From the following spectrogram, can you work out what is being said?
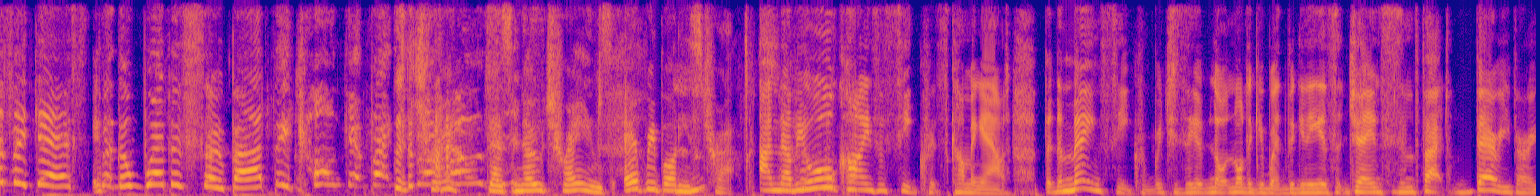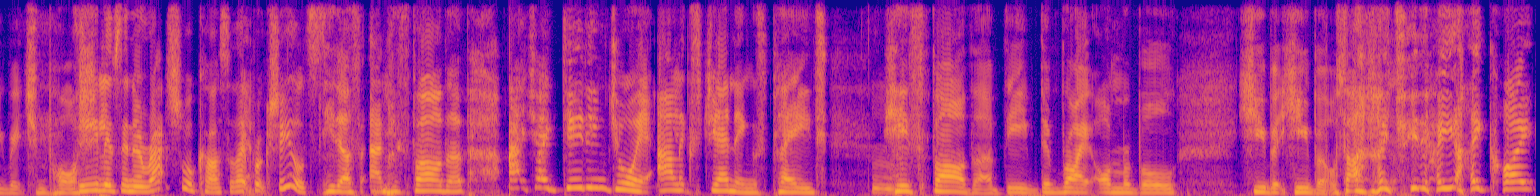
never guess, but the weather's so bad they can't get back The to train. their house. There's no trains. Everybody's mm-hmm. trapped. And there'll be all kinds of secrets coming out. But the main secret, which is not, not a giveaway at the beginning, is that James is in fact very, very rich and posh. He lives in a actual castle like Brooke Shields. He does, and his father. Actually, I did enjoy. Alex Jennings played his father, the the right honourable Hubert Hubert. So I did. I, I quite.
